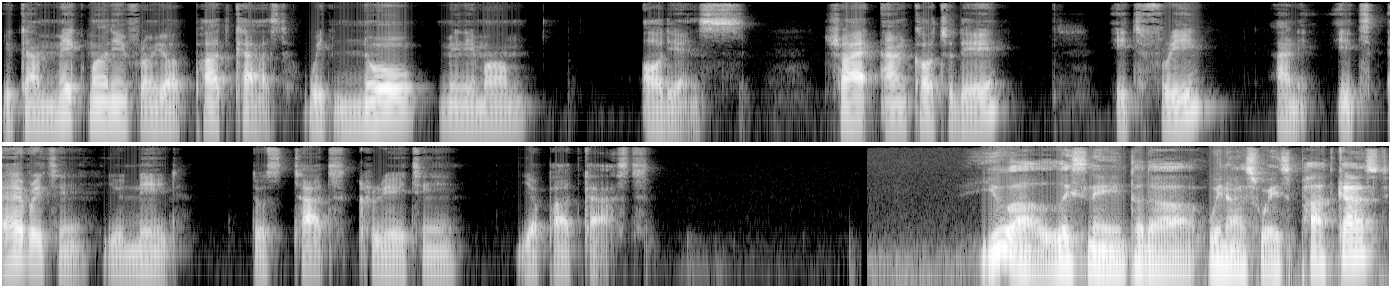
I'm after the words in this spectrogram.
You can make money from your podcast with no minimum audience. Try Anchor today. It's free and it's everything you need to start creating your podcast. You are listening to the Winners Ways podcast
